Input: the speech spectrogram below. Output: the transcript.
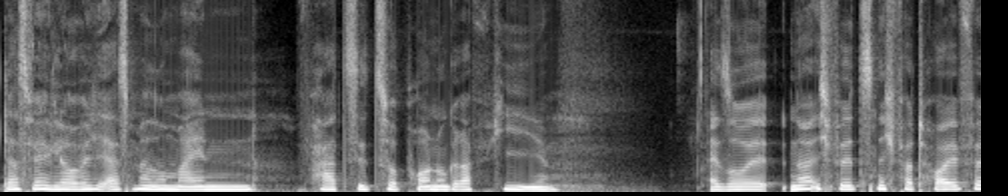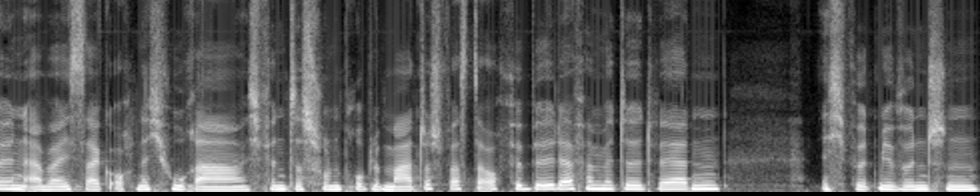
Das wäre, glaube ich, erstmal so mein Fazit zur Pornografie. Also, ne, ich will es nicht verteufeln, aber ich sage auch nicht Hurra. Ich finde das schon problematisch, was da auch für Bilder vermittelt werden. Ich würde mir wünschen,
